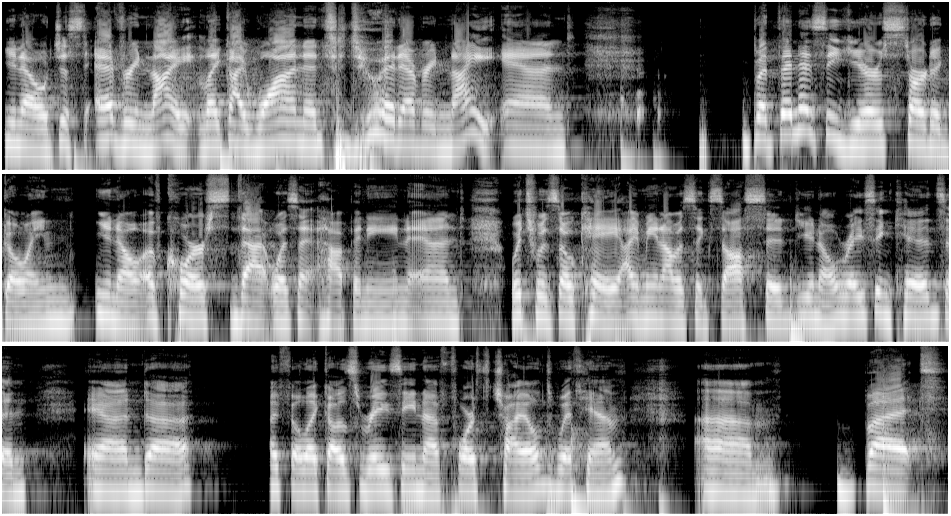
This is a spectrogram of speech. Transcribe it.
you know, just every night. Like I wanted to do it every night. And but then as the years started going, you know, of course that wasn't happening and which was okay. I mean, I was exhausted, you know, raising kids and and uh I feel like I was raising a fourth child with him. Um but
